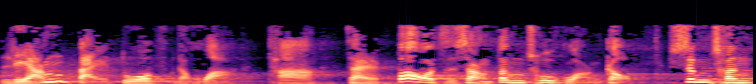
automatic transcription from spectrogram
两百多幅的画，他。在报纸上登出广告，声称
